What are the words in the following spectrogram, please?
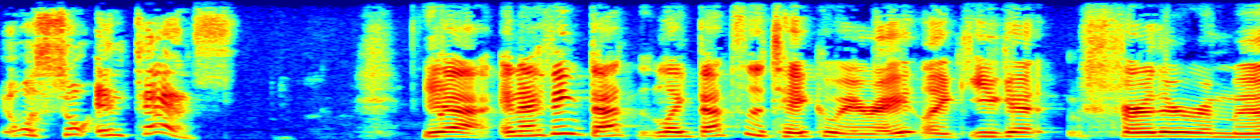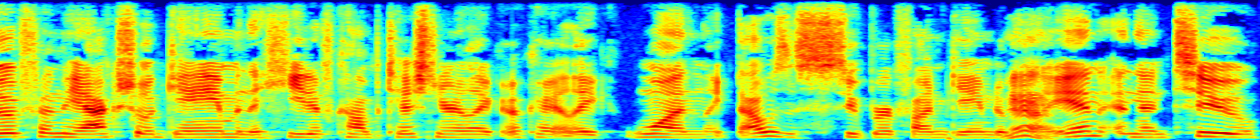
it was so intense. Yeah, and I think that like that's the takeaway, right? Like you get further removed from the actual game and the heat of competition. You're like, okay, like one, like that was a super fun game to Yeah. play in, and then two,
